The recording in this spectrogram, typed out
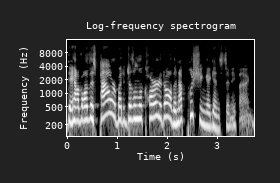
they have all this power, but it doesn't look hard at all. They're not pushing against anything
